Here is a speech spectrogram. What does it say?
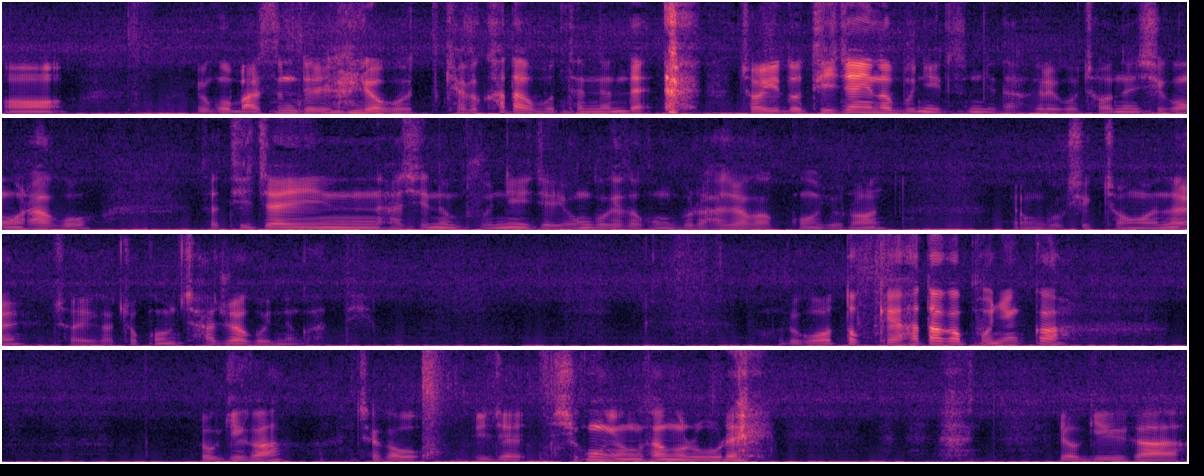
어 요거 말씀드리려고 계속 하다가 못했는데 저희도 디자이너 분이 있습니다. 그리고 저는 시공을 하고 디자인 하시는 분이 이제 영국에서 공부를 하셔갖고 이런 영국식 정원을 저희가 조금 자주 하고 있는 것 같아요. 그리고 어떻게 하다가 보니까 여기가 제가 이제 시공 영상을 올해 여기가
